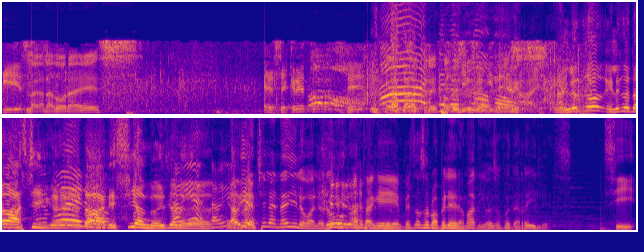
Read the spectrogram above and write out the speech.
is La ganadora es. el secreto de. El secreto de sus ojos. El loco, el loco estaba así, estaba deseando. Está bien, está bien. Está bien. Franchella nadie lo valoró hasta que empezó a hacer papeles dramáticos. Eso fue terrible. Sí,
